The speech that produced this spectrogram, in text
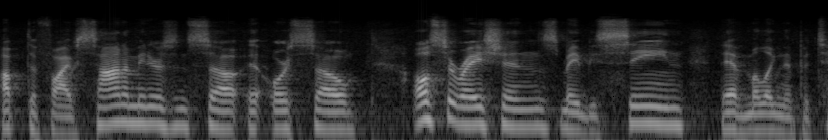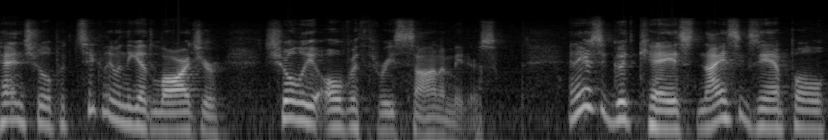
up to five centimeters and so or so. Ulcerations may be seen. They have malignant potential, particularly when they get larger, surely over three centimeters. And here's a good case, nice example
